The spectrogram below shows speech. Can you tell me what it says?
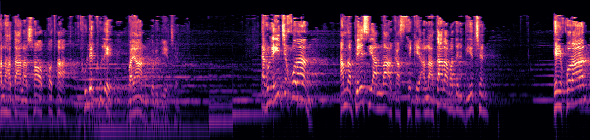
আল্লাহ তাআলা সব কথা খুলে খুলে বয়ান করে দিয়েছেন। এখন এই যে কোরআন আমরা পেয়েছি আল্লাহর কাছ থেকে, আল্লাহ তারা আমাদের দিয়েছেন। এই কোরআন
